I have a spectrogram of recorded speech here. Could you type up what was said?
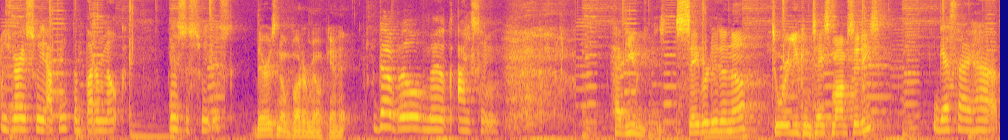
is very sweet. I think the buttermilk is the sweetest. There is no buttermilk in it. The real milk icing. Have you savored it enough to where you can taste Mom City's? Yes, I have.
